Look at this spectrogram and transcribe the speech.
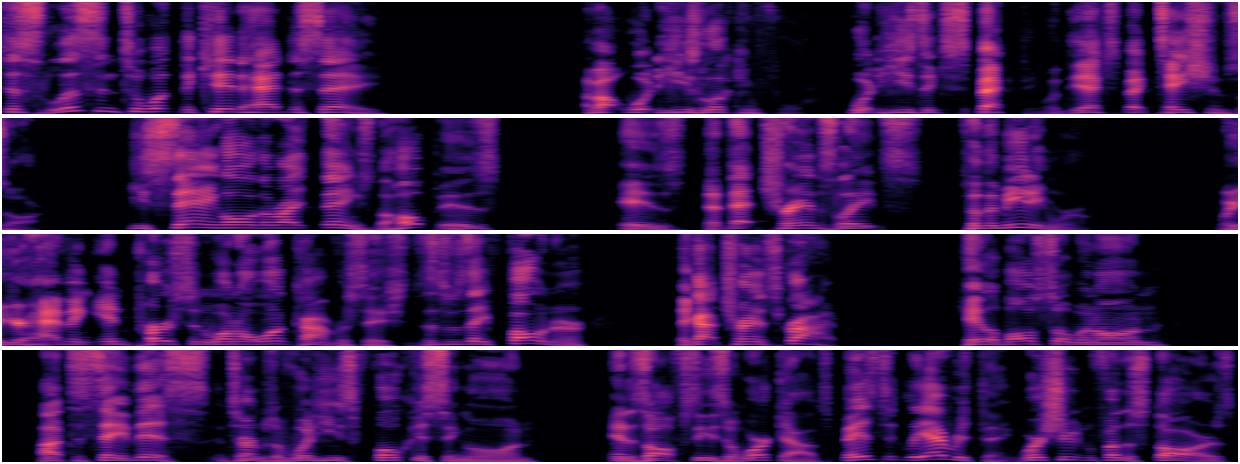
Just listen to what the kid had to say about what he's looking for, what he's expecting, what the expectations are. He's saying all the right things. The hope is is that that translates to the meeting room where you're having in-person one-on-one conversations. This was a phoner that got transcribed. Caleb also went on uh, to say this in terms of what he's focusing on in his off-season workouts. Basically everything. We're shooting for the stars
